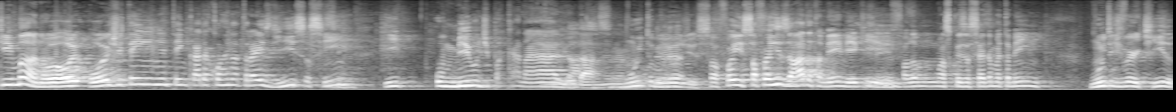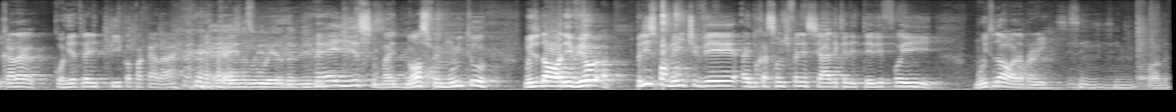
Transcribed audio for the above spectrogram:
que, mano, ho- hoje tem, tem cara correndo atrás disso, assim, e humilde pra caralho. Humildaço, né? Muito humilde. Só foi, só foi risada também, meio que falando umas coisas sérias, mas também muito divertido. O cara corria atrás de pipa pra caralho. Cair nos bueiros da vida. É isso, mas nossa, foi muito, muito da hora. E ver, principalmente ver a educação diferenciada que ele teve foi muito da hora pra mim. Sim, sim, muito foda.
